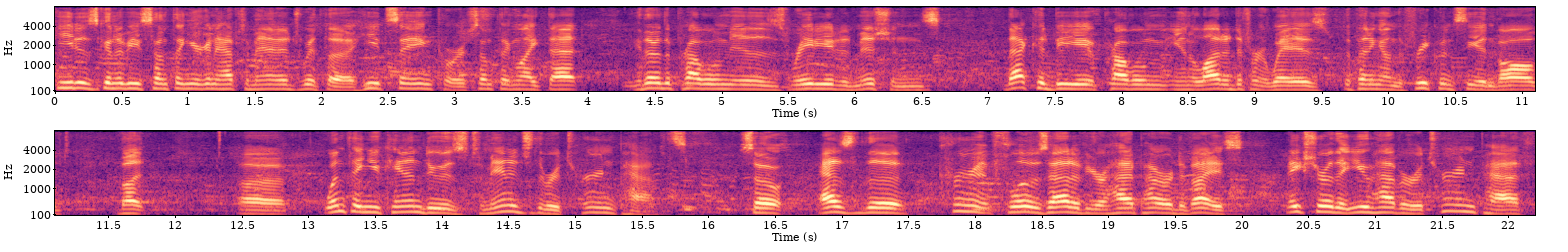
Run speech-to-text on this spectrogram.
heat is going to be something you're going to have to manage with a heat sink or something like that. Either the other problem is radiated emissions. that could be a problem in a lot of different ways, depending on the frequency involved. But uh, one thing you can do is to manage the return paths. So as the current flows out of your high power device, make sure that you have a return path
